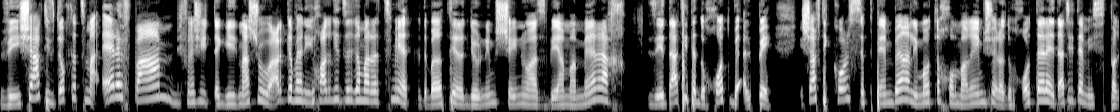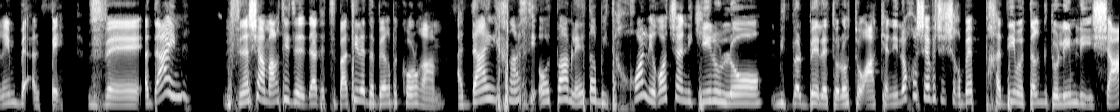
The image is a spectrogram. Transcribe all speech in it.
ואישה תבדוק את עצמה אלף פעם לפני שהיא תגיד משהו, אגב אני יכולה להגיד את זה גם על עצמי, את מדברת על הדיונים שהיינו אז בים המלח, זה ידעתי את הדוחות בעל פה. ישבתי כל ספטמבר ללמוד את החומרים של הדוחות האלה, ידעתי את המספרים בעל פה. ועדיין, לפני שאמרתי את זה, יודעת, הצבעתי לדבר בקול רם, עדיין נכנסתי עוד פעם ליתר ביטחון לראות שאני כאילו לא מתבלבלת או לא טועה, כי אני לא חושבת שיש הרבה פחדים יותר גדולים לאישה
